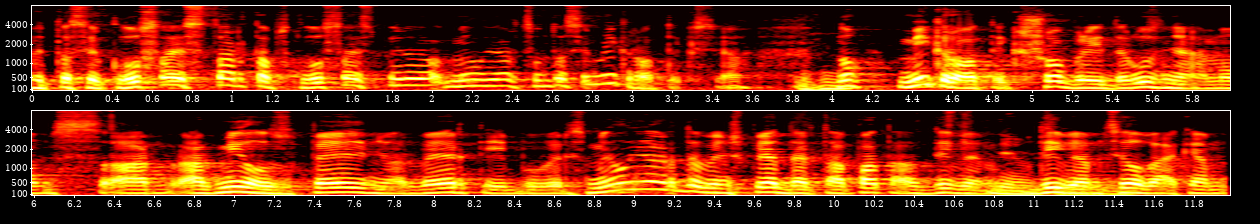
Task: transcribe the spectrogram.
bet tas ir klusais startups, klusais miljards, un tas ir mikrotiks. Ja. -hmm. nu, mikrotiks šobrīd ir uzņēmums ar, ar milzu peļņu, ar vērtību virs miljarda. Viņš pieder tāpatās diviem, Jā, diviem cilvēkiem,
